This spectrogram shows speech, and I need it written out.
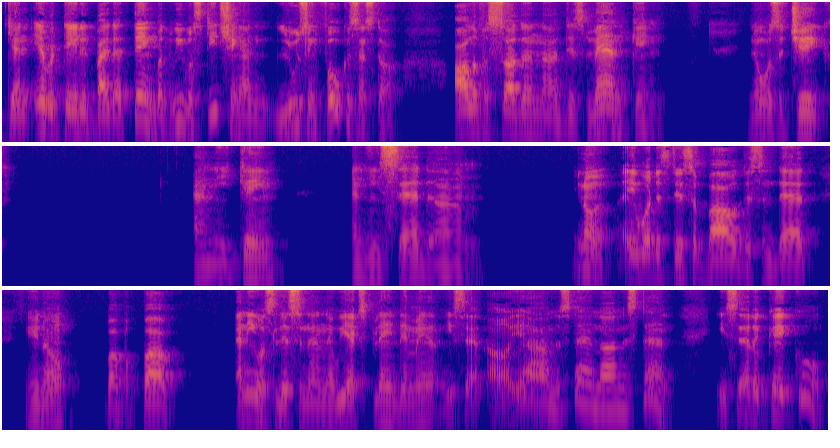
getting irritated by that thing but we was teaching and losing focus and stuff all of a sudden uh, this man came. Know, it was a Jake. And he came and he said, um, you know, hey, what is this about, this and that, you know. And he was listening and we explained him. And he said, oh, yeah, I understand, I understand. He said, okay, cool.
